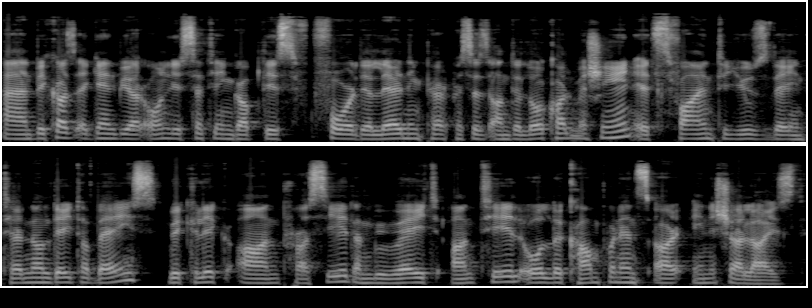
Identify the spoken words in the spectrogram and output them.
And because again we are only setting up this for the learning purposes on the local machine it's fine to use the internal database. We click on proceed and we wait until all the components are initialized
